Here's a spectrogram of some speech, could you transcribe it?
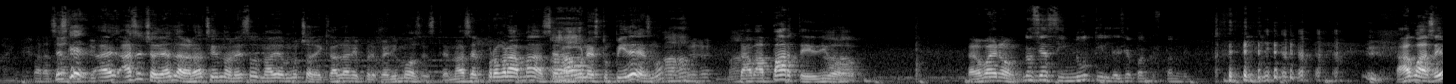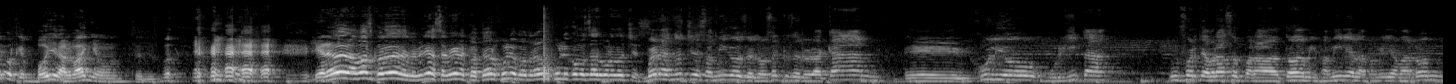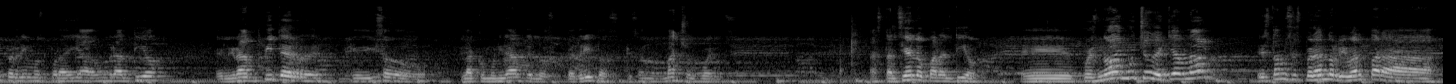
Si es todo. que eh, hace ocho días, la verdad, siendo honestos, no había mucho de qué hablar y preferimos este, no hacer programa, hacer Ajá. alguna estupidez, ¿no? Ajá. Estaba aparte, digo. Ajá. Pero bueno, No seas inútil, decía Paco Stanley. aguas, ¿eh? Porque voy a ir al baño. Y ahora nada más con las bienvenidas también al contador Julio Mondragón. Julio, ¿cómo estás? Buenas noches. Buenas noches, amigos de los Ecos del Huracán. Eh, Julio, Murguita, un fuerte abrazo para toda mi familia, la familia Marrón. Perdimos por ahí a un gran tío, el gran Peter, que hizo la comunidad de los Pedritos, que son machos buenos. Hasta el cielo para el tío. Eh, pues no hay mucho de qué hablar. Estamos esperando rival para,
